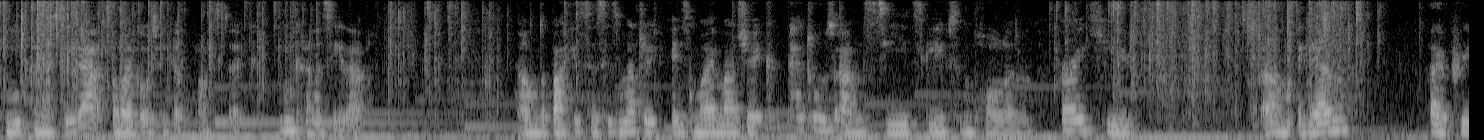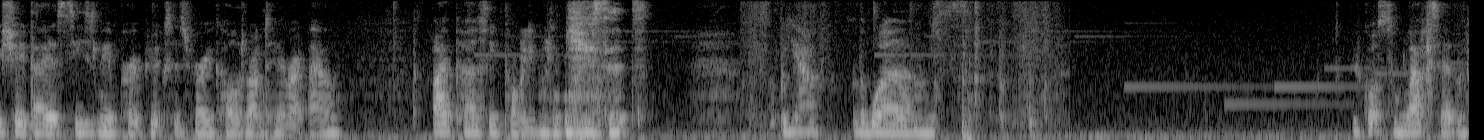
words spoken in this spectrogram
Can you kind of see that? Oh, I got to take out the plastic. You can kind of see that. On the back it says his magic is my magic, petals and seeds, leaves and pollen. Very cute. Um, again, I appreciate that it's seasonally appropriate because it's very cold around here right now. I personally probably wouldn't use it. We have the worms. We've got some Latin.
